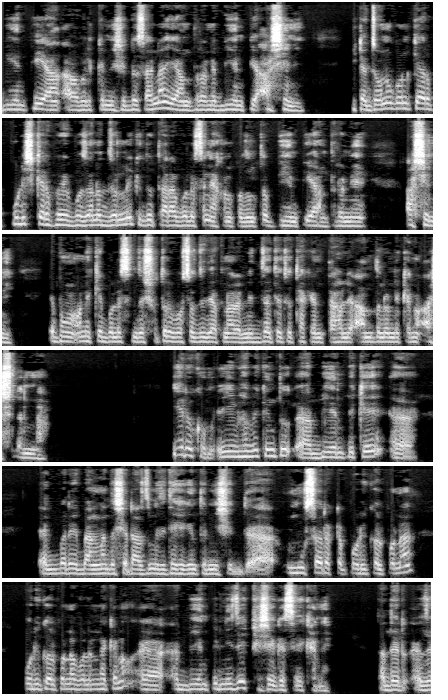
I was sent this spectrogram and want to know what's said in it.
বিএনপি আওয়ামী লীগকে নিষিদ্ধ চায় না এই আন্দোলনে বিএনপি আসেনি। এটা জনগণকে আর পরিষ্কারভাবে বোঝানোর জন্যই কিন্তু তারা বলেছেন এখন পর্যন্ত বিএনপি আন্দোলনে আসেনি। এবং অনেকে বলেছেন যে সতেরো বছর যদি আপনারা নির্যাতিত থাকেন তাহলে আন্দোলনে কেন আসলেন না? এরকম এইভাবে কিন্তু বিএনপি কে আহ, একবারে বাংলাদেশের রাজনীতি থেকে কিন্তু নিষিদ্ধ মুসার একটা পরিকল্পনা পরিকল্পনা বলেন না কেন বিএনপি নিজেই ফেসে গেছে এখানে। তাদের যে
